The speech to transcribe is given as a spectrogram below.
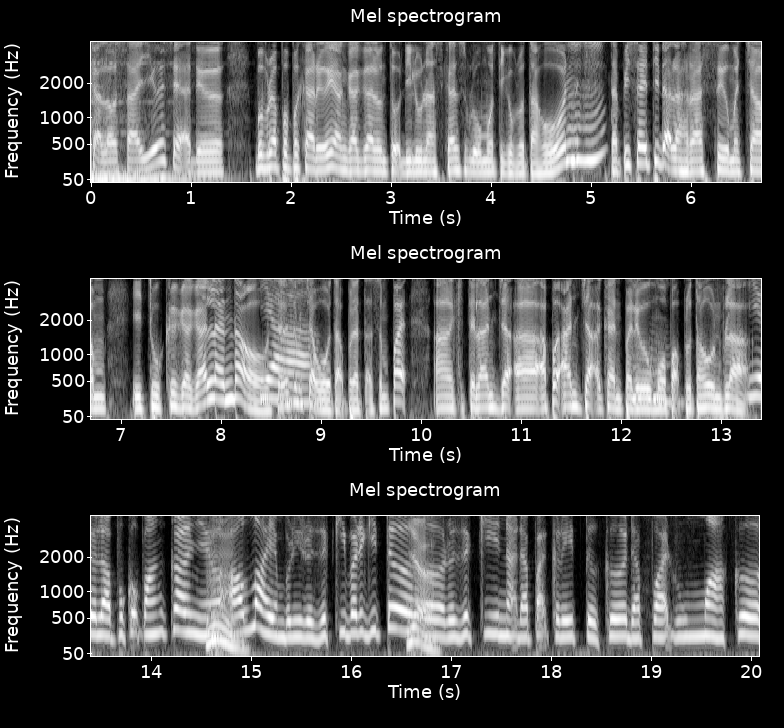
Kalau saya Saya ada Beberapa perkara yang gagal Untuk dilunaskan Sebelum umur 30 tahun mm-hmm. Tapi saya tidaklah rasa Macam Itu kegagalan tau Ya. Saya rasa macam Oh tak apalah tak sempat uh, Kita lanjak uh, Apa Anjakkan pada umur 40 tahun pula Yelah pokok pangkalnya Hmm. Allah yang beri rezeki pada kita. Ya. Rezeki nak dapat kereta ke, dapat rumah ke,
